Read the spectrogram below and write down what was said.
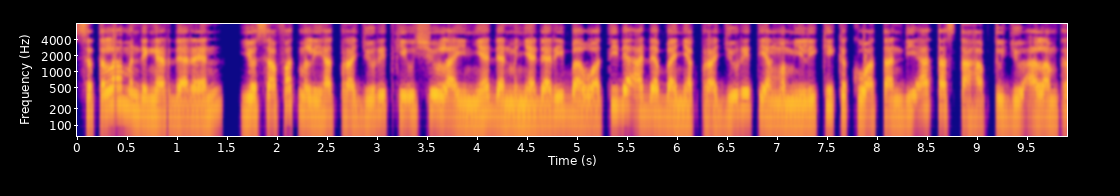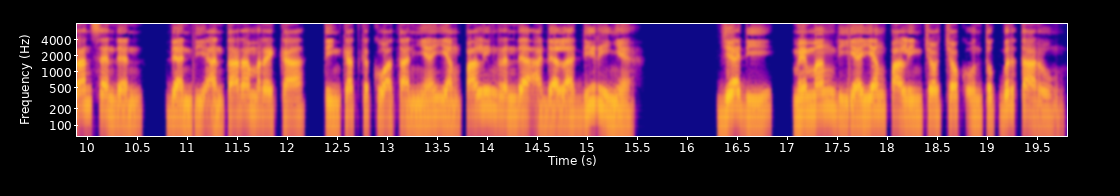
Setelah mendengar Daren, Yosafat melihat prajurit Kyushu lainnya dan menyadari bahwa tidak ada banyak prajurit yang memiliki kekuatan di atas tahap 7 alam transenden, dan di antara mereka, tingkat kekuatannya yang paling rendah adalah dirinya. Jadi, Memang dia yang paling cocok untuk bertarung.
